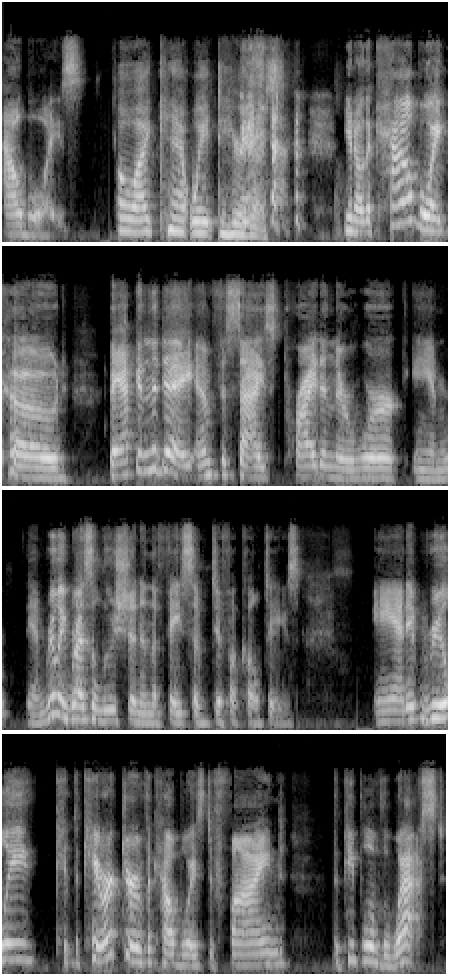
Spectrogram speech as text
cowboys. Oh, I can't wait to hear this. you know, the cowboy code back in the day emphasized pride in their work and and really resolution in the face of difficulties. And it really the character of the cowboys defined the people of the west.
